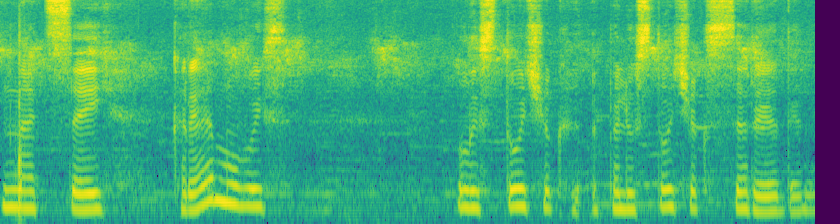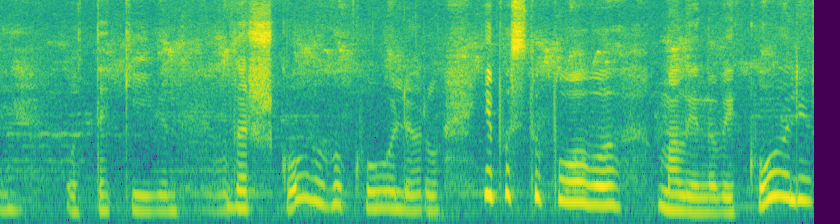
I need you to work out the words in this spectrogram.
на цей кремовий листочок, пелюсточок зсередини. От такий він вершкового кольору. І поступово малиновий колір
